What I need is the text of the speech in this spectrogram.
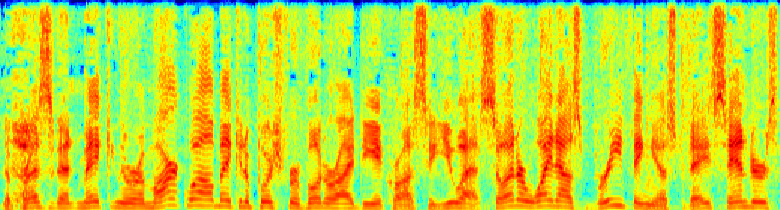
The president making the remark while making a push for voter ID across the U.S. So, at her White House briefing yesterday, Sanders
